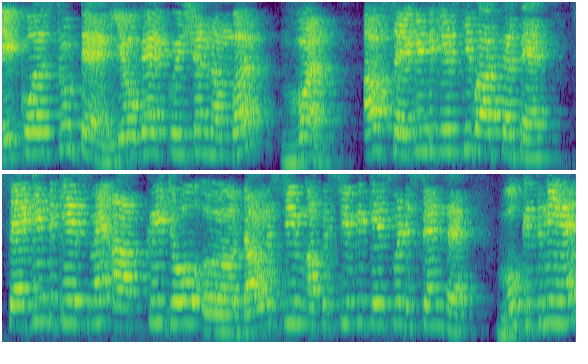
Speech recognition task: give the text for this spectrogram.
equals to ten. ये हो गया इक्वेशन नंबर वन अब सेकंड केस की बात करते हैं। सेकंड केस में आपकी जो डाउन स्ट्रीम अप स्ट्रीम के केस में डिस्टेंस है, वो कितनी है?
